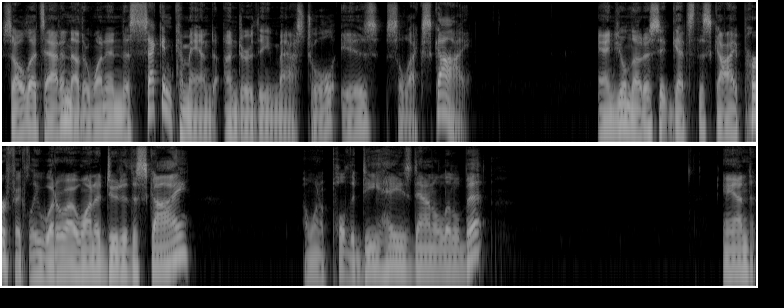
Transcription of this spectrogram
So let's add another one. And the second command under the mask tool is select sky and you'll notice it gets the sky perfectly. What do I want to do to the sky? I want to pull the dehaze down a little bit. And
